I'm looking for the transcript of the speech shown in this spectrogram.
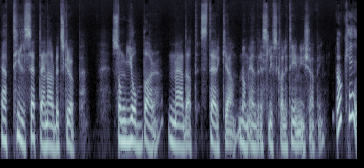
är att tillsätta en arbetsgrupp som jobbar med att stärka de äldres livskvalitet i Nyköping. Okej.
